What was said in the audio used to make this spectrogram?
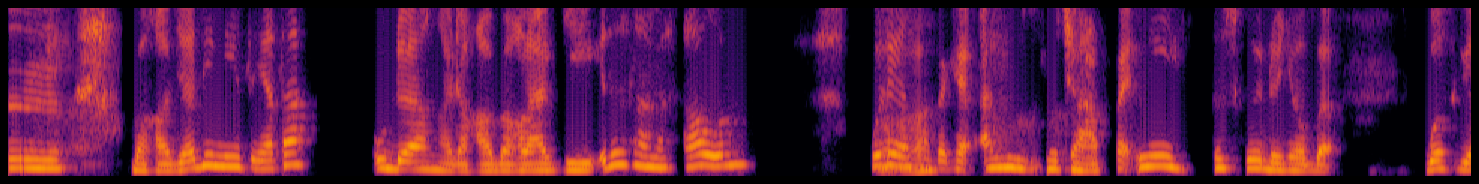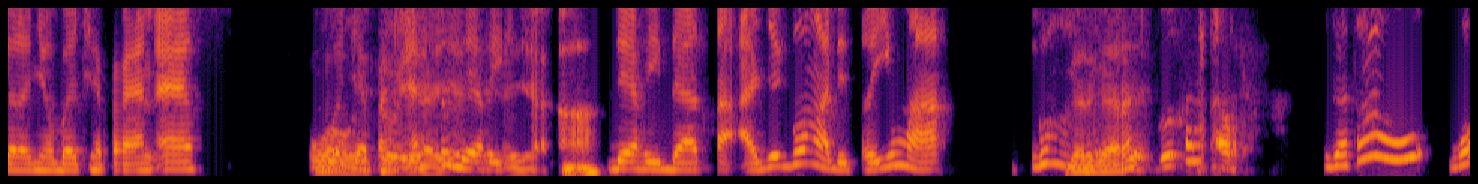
Hmm, bakal jadi nih ternyata udah nggak ada kabar lagi itu selama setahun gue udah uh -huh. sampai kayak aduh gue capek nih terus gue udah nyoba gue segala nyoba CPNS Wow, gue CPNS iya, tuh iya, dari iya, uh. dari data aja gue nggak diterima. Gue gara-gara gue kan nggak tahu. Gue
